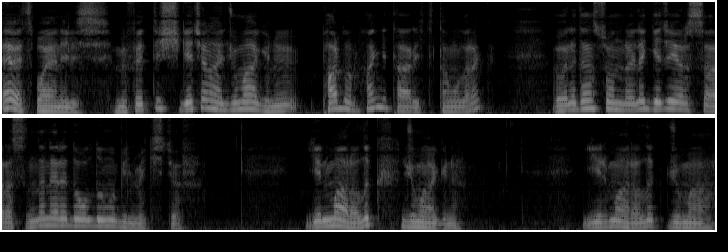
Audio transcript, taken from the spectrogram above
Evet Bayan Ellis, müfettiş geçen ay Cuma günü Pardon hangi tarihti tam olarak? Öğleden sonra ile gece yarısı arasında nerede olduğumu bilmek istiyor. 20 Aralık Cuma günü. 20 Aralık Cuma.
